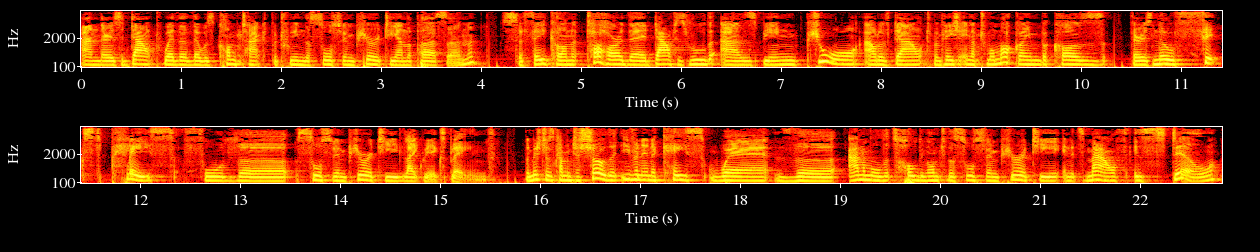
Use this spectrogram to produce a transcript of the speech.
and there is a doubt whether there was contact between the source of impurity and the person. So fakon tahar, their doubt is ruled as being pure out of doubt, because there is no fixed place for the source of impurity, like we explained the Mishnah is coming to show that even in a case where the animal that's holding on to the source of impurity in its mouth is still,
